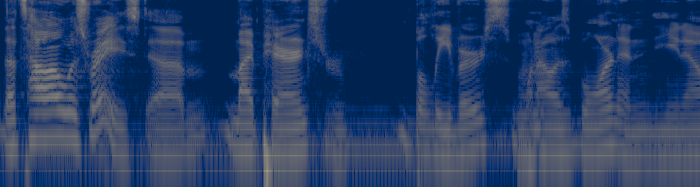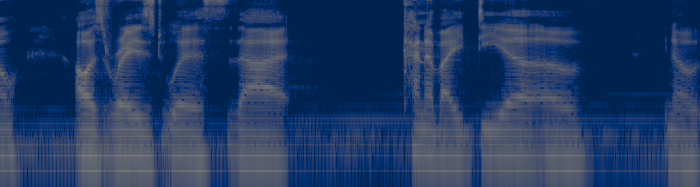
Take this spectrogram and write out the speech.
that's how I was raised. Um, my parents were believers when Mhm. I was born, and you know, I was raised with that kind of idea of, you know,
